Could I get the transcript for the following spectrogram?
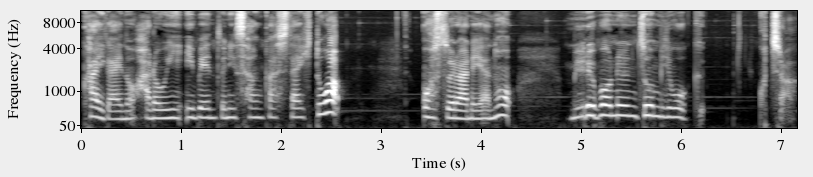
海外のハロウィンイベントに参加したい人はオーストラリアのメルボルンゾンビウォークこちら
